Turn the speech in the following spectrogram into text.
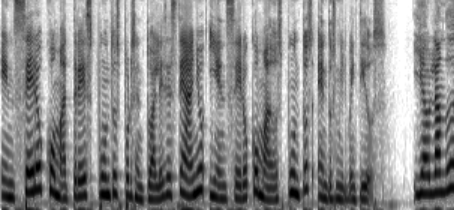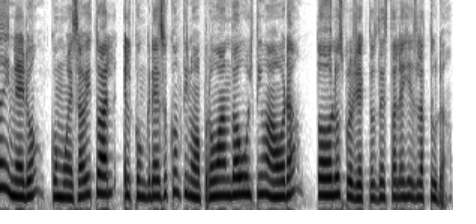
en 0,3 puntos porcentuales este año y en 0,2 puntos en 2022. Y hablando de dinero, como es habitual, el Congreso continuó aprobando a última hora todos los proyectos de esta legislatura.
